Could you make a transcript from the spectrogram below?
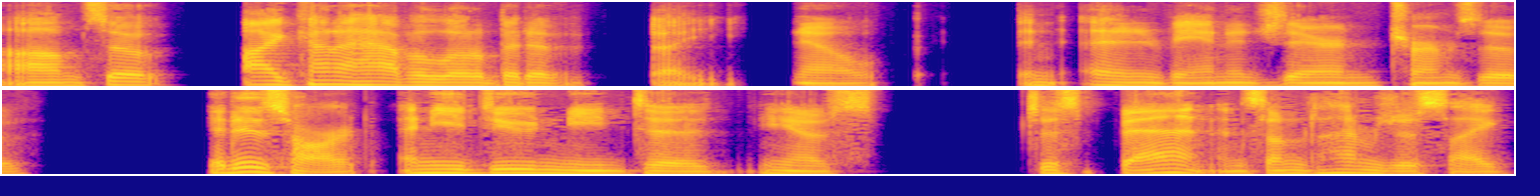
Um, so I kind of have a little bit of, uh, you know, an, an, advantage there in terms of it is hard. And you do need to, you know, just bend and sometimes just like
